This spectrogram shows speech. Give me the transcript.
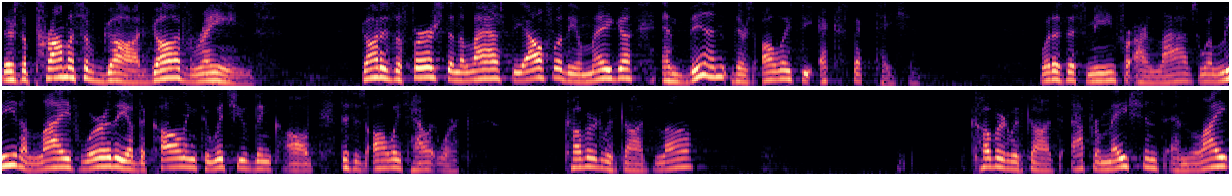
There's the promise of God. God reigns. God is the first and the last, the Alpha, the Omega, and then there's always the expectation. What does this mean for our lives? Well, lead a life worthy of the calling to which you've been called. This is always how it works. Covered with God's love, covered with God's affirmations and light,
